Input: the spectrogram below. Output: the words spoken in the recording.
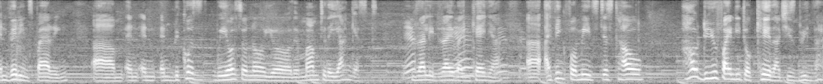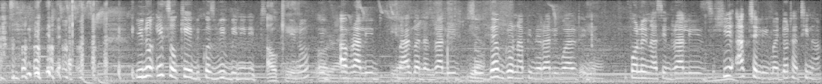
and very inspiring. Um, and, and and because we also know you're the mom to the youngest Yes, rally driver in Kenya, yes, yes. Uh, I think for me it's just how how do you find it okay that she's doing that? You know, it's okay because we've been in it. Okay, You know, right. I've rallied. Yeah. My husband has rallied. So they've grown up in the rally world, Yeah. Following us in rallies. She actually, my daughter Tina,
